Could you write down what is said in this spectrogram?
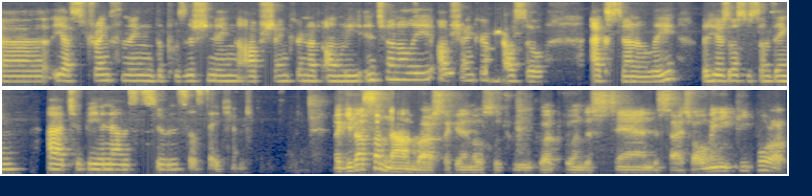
uh, yeah, strengthening the positioning of Schenker not only internally of Schenker but also externally. But here's also something uh, to be announced soon, so stay tuned. Now give us some numbers again also to, to help to understand the size. So how many people are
